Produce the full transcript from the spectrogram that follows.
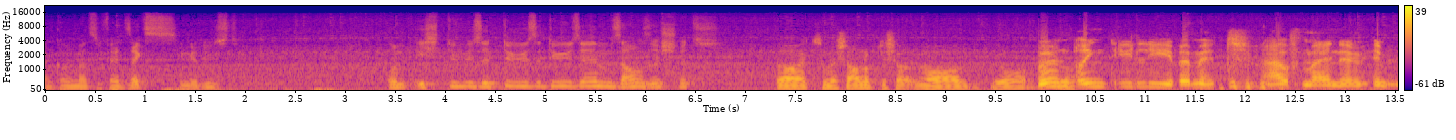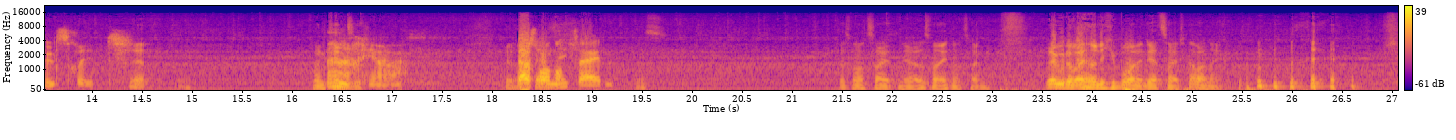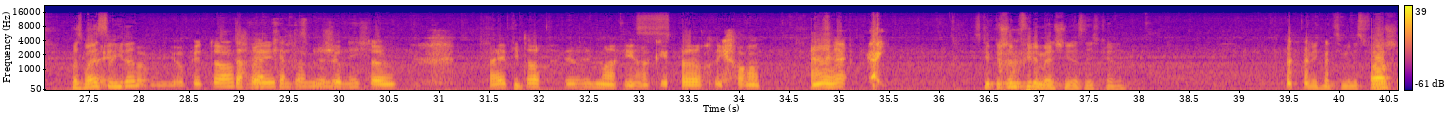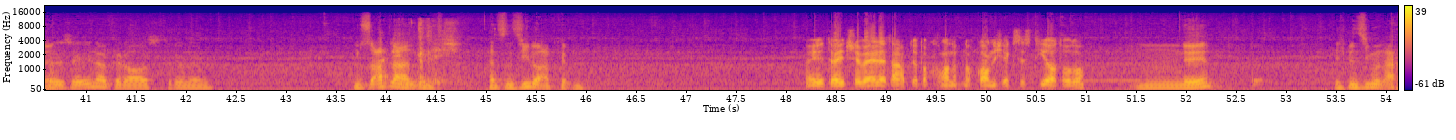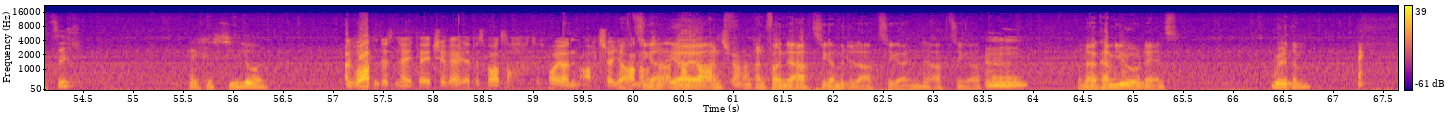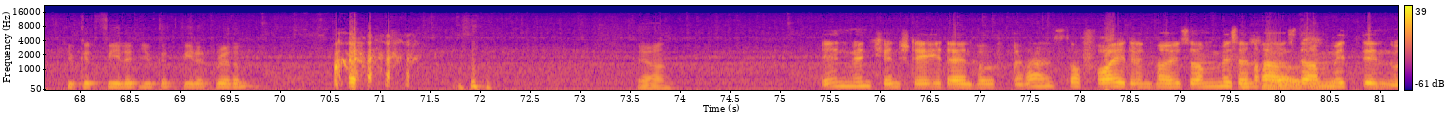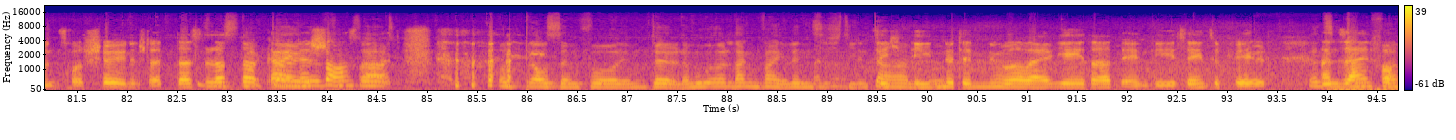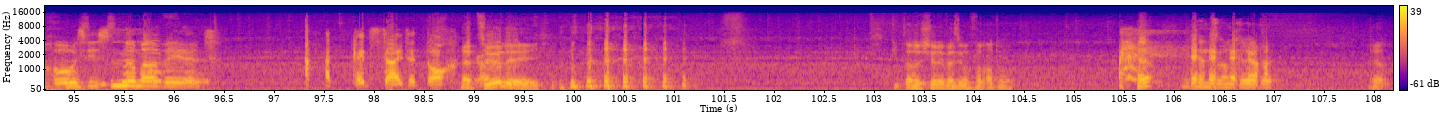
Dann komme ich mal zu Feld 6 hingedüst. Und ich düse, düse, düse im Sauseschritt. So, jetzt mal schauen, ob die schon. Ja, ja. Und ja. bring die Liebe mit auf meinem Himmelsritt. Ja. Man kennt Ach sich. ja, Ja. das war Ja, noch nicht. Zeiten. Das, das war noch Zeiten, ja, das waren echt noch Zeiten. Ja gut, da war ich noch nicht geboren in der Zeit, aber nein. Was meinst du, Hidan? Jupiter, Ach, wer kennt das bitte nicht? Jupiter. Bleib Gib- doch immer hier, geht doch nicht voran. Es gibt bestimmt viele Menschen, die das nicht kennen. Kann ich mir zumindest Ach, da vorstellen. ist ja Innergras drinnen. Musst du abladen, Endlich. kannst ein Silo abkippen. Neue Deutsche Welle, da habt ihr doch gar nicht, noch gar nicht existiert, oder? Hm, nee. Ich bin 87. Welches Silo? Wann war denn das Neue Deutsche Welle? Das war doch, das war ja in den 80er Jahren. 80er, aber so ja, Anfang ja, der an, 80er, ne? Anfang der 80er, Mitte der 80er, Ende der 80er. Mhm. Und dann kam Eurodance. Rhythm. You could feel it, you could feel it, Rhythm. ja, In München steht ein Hofpalast, doch Freudenhäuser müssen Müssen raus, damit in unserer schönen Stadt das Luster keine Chance hat. und draußen vor dem Hotel d'Amour langweilen sich die sich die. Nütten nur, weil jeder den die Sehnsucht quält, Ganz an einfach Rosis Nummer wählt. Kennst du halt doch. Natürlich. Es gibt auch eine schöne Version von Otto. Kennen Sie und Rede. Ja.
